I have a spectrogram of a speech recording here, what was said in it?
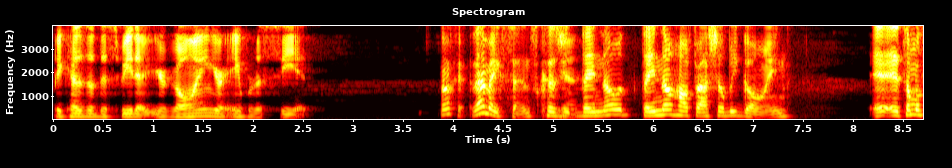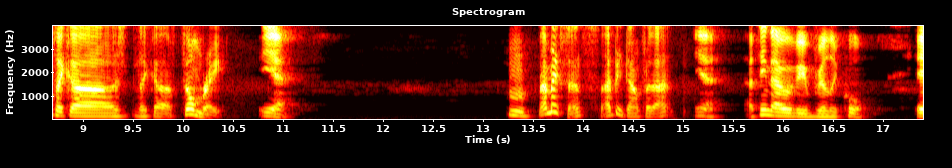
because of the speed that you're going, you're able to see it. Okay, that makes sense because Yeah. they know they know how fast you'll be going. It, it's almost like a like a film rate. Yeah, Hmm, that makes sense. I'd be down for that. yeah. I think that would be really cool. It,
